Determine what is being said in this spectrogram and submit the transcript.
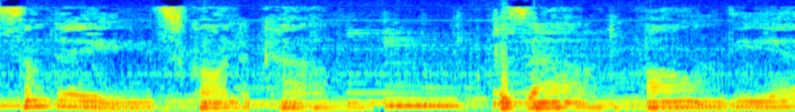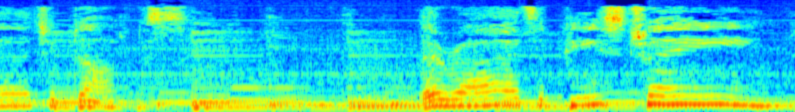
someday it's going to come. Cause out on the edge of darkness, there rides a peace train.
